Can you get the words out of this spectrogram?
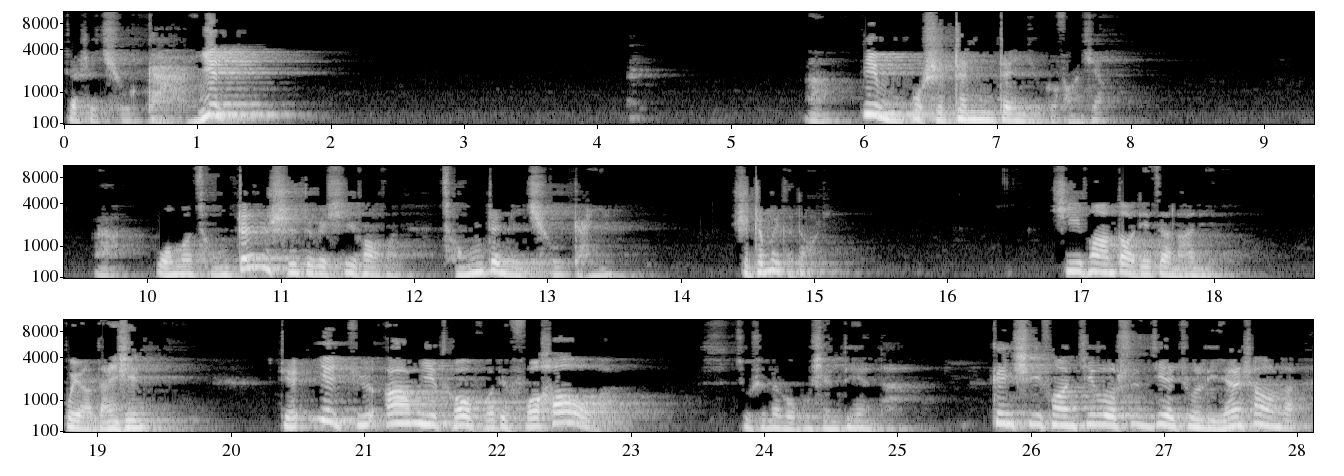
这是求感应啊，并不是真正有个方向啊。我们从真实这个西方方，从这里求感应，是这么一个道理。西方到底在哪里？不要担心，这一句阿弥陀佛的佛号啊，就是那个无线电呐，跟西方极乐世界就连上了。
